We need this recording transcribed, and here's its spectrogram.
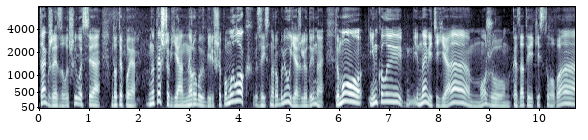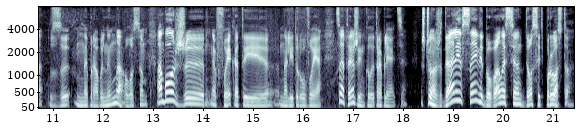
так вже залишилося дотепер. Не те, щоб я не робив більше помилок, звісно, роблю, я ж людина. Тому інколи навіть я можу казати якісь слова з неправильним наголосом, або ж фекати на літеру В. Це теж інколи трапляється. Що ж, далі все відбувалося досить просто.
